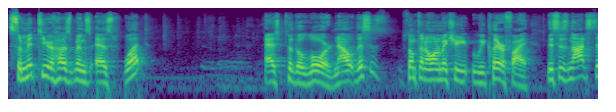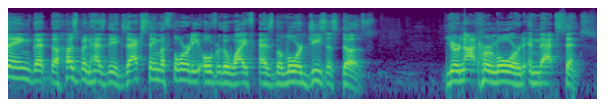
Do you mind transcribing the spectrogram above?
Submit to your husbands as what? As to the Lord. Now, this is something I want to make sure we clarify. This is not saying that the husband has the exact same authority over the wife as the Lord Jesus does. You're not her Lord in that sense.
